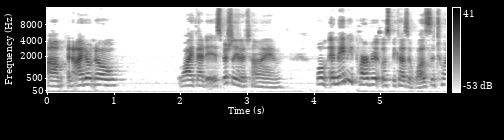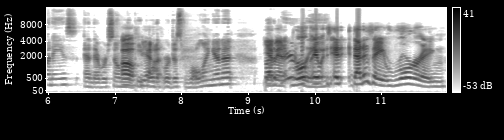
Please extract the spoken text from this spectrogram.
Um, and I don't know why that is, especially at a time. Well, and maybe part of it was because it was the 20s and there were so many Oh, people yeah. that were just rolling in it. yeah man it, it, it, that is a roaring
